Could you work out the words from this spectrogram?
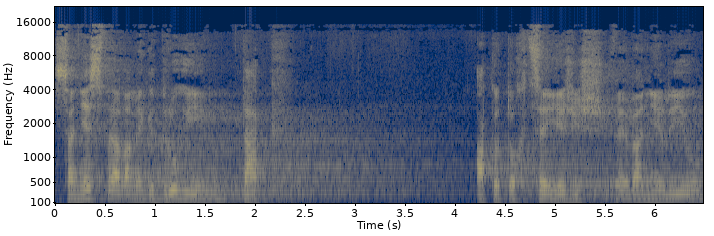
sa nesprávame k druhým tak, ako to chce Ježiš v Evangeliu,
